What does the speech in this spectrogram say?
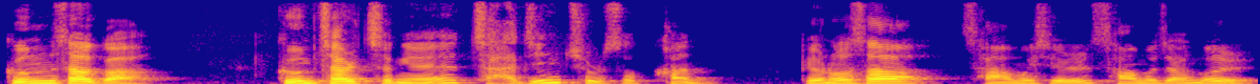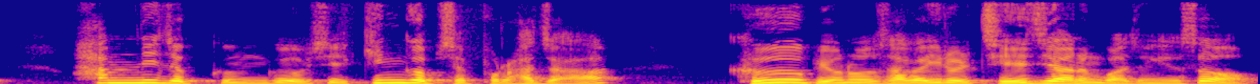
검사가 검찰청에 자진 출석한 변호사 사무실 사무장을 합리적 근거 없이 긴급 체포를 하자 그 변호사가 이를 제지하는 과정에서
